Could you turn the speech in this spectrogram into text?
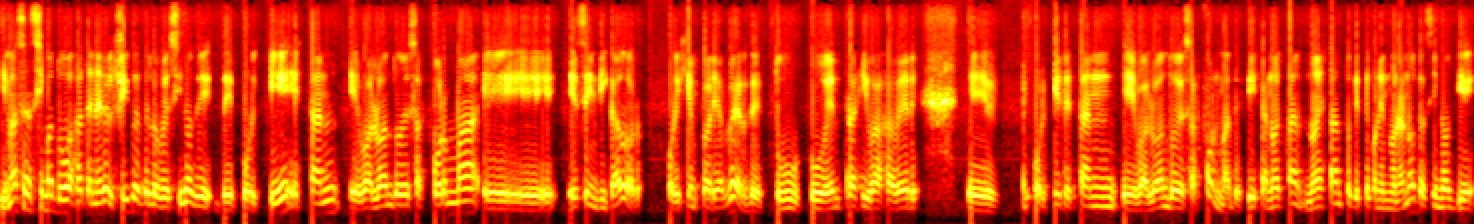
Y más encima tú vas a tener el feedback de los vecinos de, por qué están evaluando de esa forma eh, ese indicador. Por ejemplo, áreas verdes. Tú, entras y vas a ver eh, por qué te están evaluando de esa forma. Te fijas, no es, no es tanto que esté poniendo una nota, sino que,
